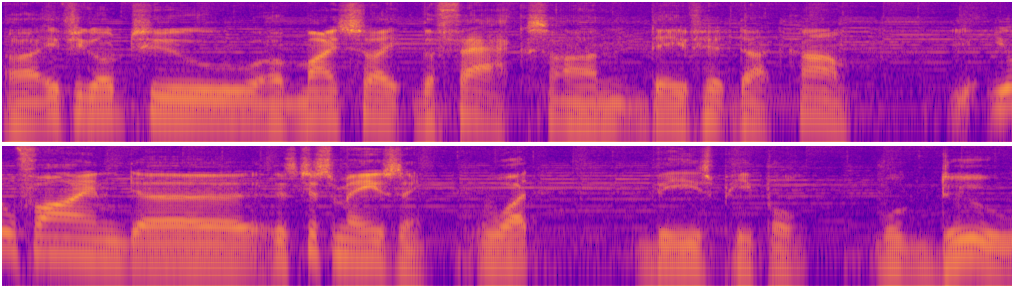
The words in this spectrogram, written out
Uh, if you go to uh, my site, The Facts, on davehitt.com, you'll find uh, it's just amazing what these people will do,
